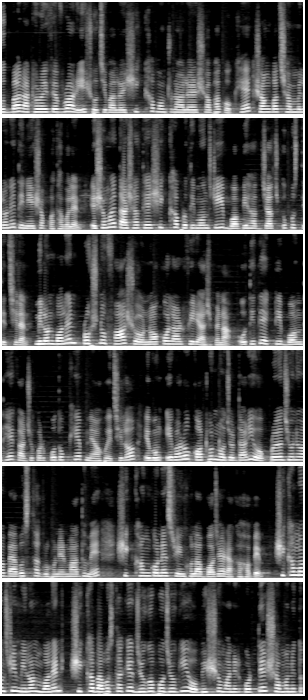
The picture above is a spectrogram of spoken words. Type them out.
বুধবার আঠারোই ফেব্রুয়ারি সচিবালয়ে শিক্ষা মন্ত্রণালয়ের সভাকক্ষে সংবাদ সম্মেলনে তিনি এসব কথা বলেন। এ সময় তার সাথে শিক্ষা প্রতিমন্ত্রী ববি হাজ্জাজ উপস্থিত ছিলেন। মিলন বলেন, প্রশ্ন ফাঁস ও নকল আর ফিরে আসবে না। অতীতে একটি বন্ধে কার্যকর পদক্ষেপ নেওয়া হয়েছিল এবং এবারও কঠোর নজরদারি ও প্রয়োজনীয় ব্যবস্থা গ্রহণের মাধ্যমে শিক্ষাঙ্গনে শৃঙ্খলা বজায় রাখা হবে। শিক্ষামন্ত্রী মিলন বলেন, শিক্ষা ব্যবস্থাকে যুগোপযোগী ও বিশ্বমানের করতে সমন্বিত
